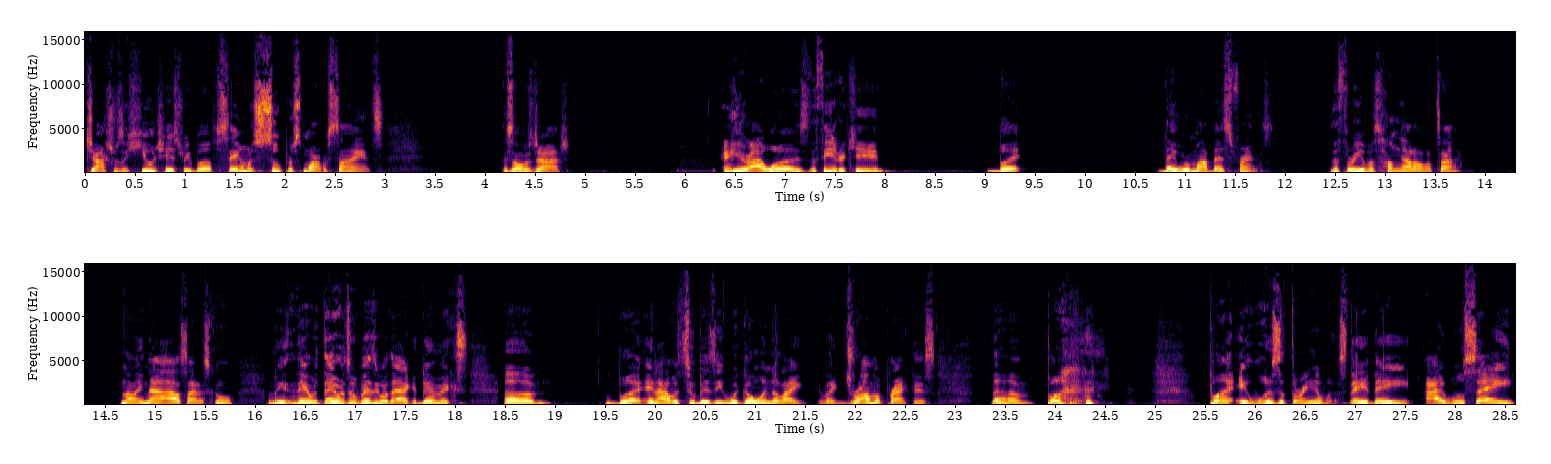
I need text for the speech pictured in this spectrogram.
Josh was a huge history buff. Sam was super smart with science. And so was Josh. And here I was, the theater kid, but they were my best friends. The three of us hung out all the time. Not like not outside of school. I mean, they were they were too busy with the academics, um, but and I was too busy with going to like like drama practice. Um, but but it was the three of us. They they I will say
